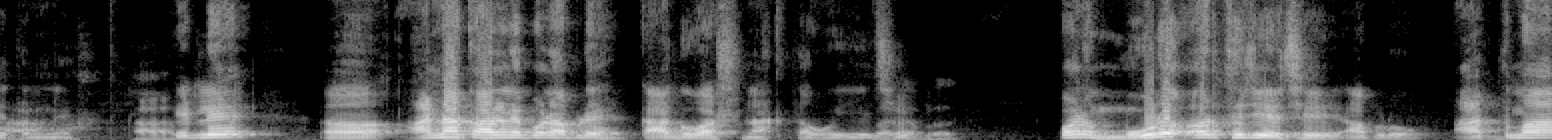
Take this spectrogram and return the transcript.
એ તમને. એટલે આના કારણે પણ આપણે કાગવાસ નાખતા હોઈએ છીએ. બરાબર. પણ મૂળ અર્થ જે છે આપણો આત્મા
